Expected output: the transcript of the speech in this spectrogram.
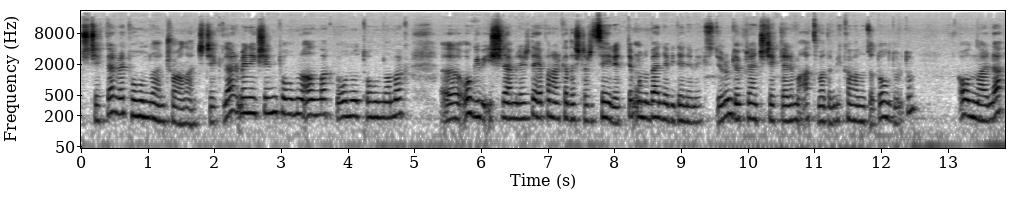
çiçekler ve tohumdan çoğalan çiçekler. Menekşenin tohumunu almak ve onu tohumlamak o gibi işlemleri de yapan arkadaşları seyrettim. Onu ben de bir denemek istiyorum. Dökülen çiçeklerimi atmadım, bir kavanoza doldurdum. Onlarla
